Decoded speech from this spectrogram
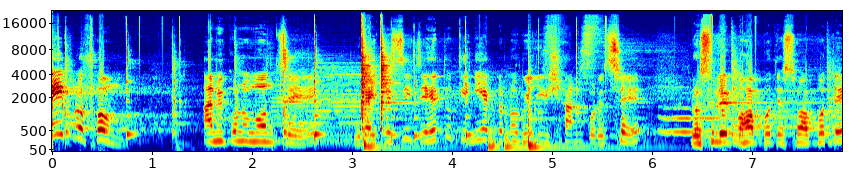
এই প্রথম আমি কোনো মঞ্চে গাইতেছি। যেহেতু তিনি একটা নবীজির শান করেছে, রসুলের মহাব্বতে, সহাব্বতে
